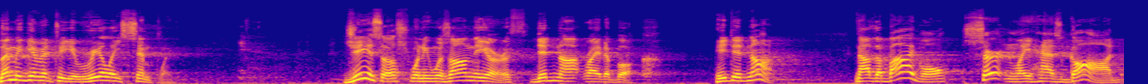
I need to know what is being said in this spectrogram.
Let me give it to you really simply. Jesus, when he was on the earth, did not write a book. He did not. Now, the Bible certainly has God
